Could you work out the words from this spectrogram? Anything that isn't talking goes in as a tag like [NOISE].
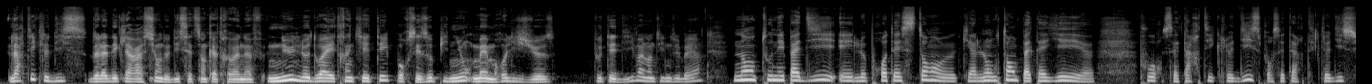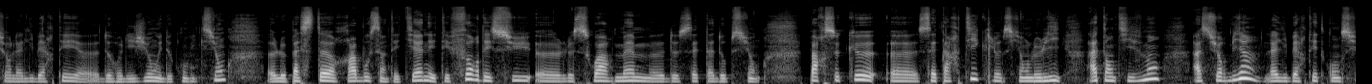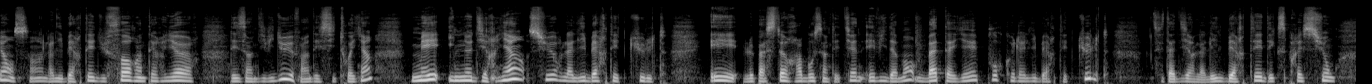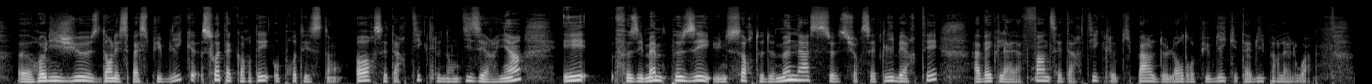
L'article 10 de la Déclaration de 1789, nul ne doit être inquiété pour ses opinions, même religieuses. Tout est dit, Valentine Zuber Non, tout n'est pas dit. Et le protestant euh, qui a longtemps bataillé euh, pour cet article 10, pour cet article 10 sur la liberté euh, de religion et de conviction, le pasteur Rabou Saint-Étienne était fort déçu le soir même de cette adoption. Parce que cet article, si on le lit attentivement, assure bien la liberté de conscience, hein, la liberté du fort intérieur des individus, enfin des citoyens, mais il ne dit rien sur la liberté de culte. Et le pasteur Rabot Saint-Étienne, évidemment, bataillait pour que la liberté de culte, c'est-à-dire la liberté d'expression euh, religieuse dans l'espace public, soit accordée aux protestants. Or, cet article n'en disait rien et faisait même peser une sorte de menace sur cette liberté avec la, fin de cet article qui parle de l'ordre public établi par la loi.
